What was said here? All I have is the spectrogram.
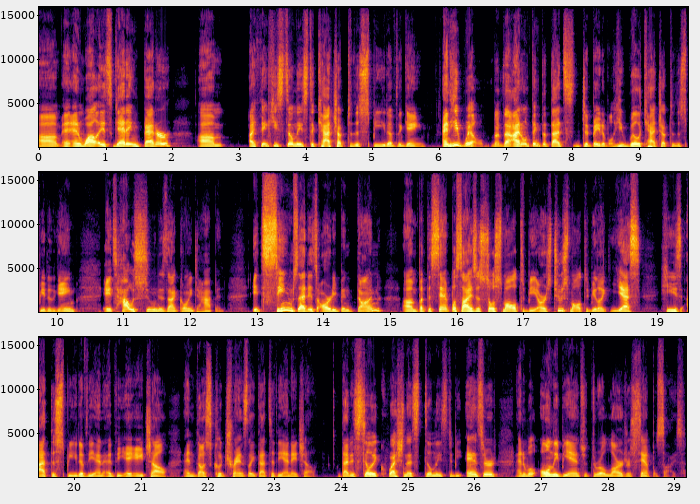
Um, and, and, while it's getting better, um, I think he still needs to catch up to the speed of the game. And he will. But I don't think that that's debatable. He will catch up to the speed of the game. It's how soon is that going to happen? It seems that it's already been done, um, but the sample size is so small to be, or is too small to be like, yes, he's at the speed of the the AHL, and thus could translate that to the NHL. That is still a question that still needs to be answered, and will only be answered through a larger sample size.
